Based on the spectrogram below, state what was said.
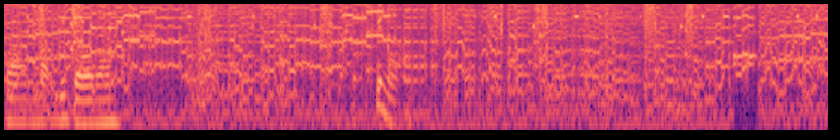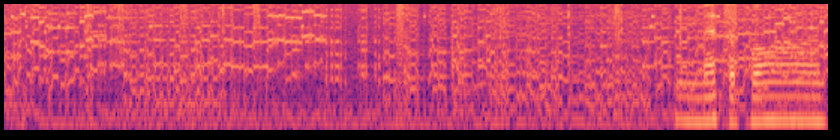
God, let me go again. You know. Metapod.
